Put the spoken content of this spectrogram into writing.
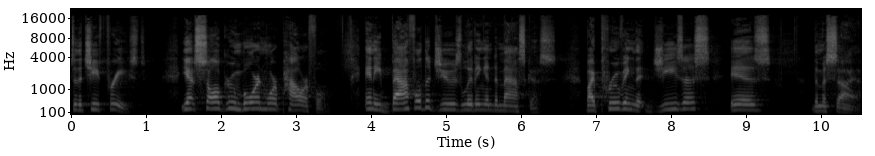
to the chief priest? Yet Saul grew more and more powerful, and he baffled the Jews living in Damascus by proving that Jesus is the Messiah.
